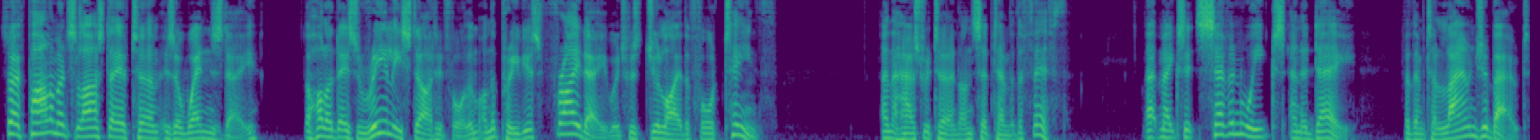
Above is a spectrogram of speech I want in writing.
So if Parliament's last day of term is a Wednesday, the holidays really started for them on the previous Friday, which was July the 14th, and the House returned on September the 5th. That makes it seven weeks and a day for them to lounge about,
